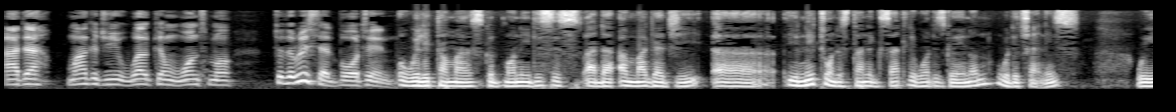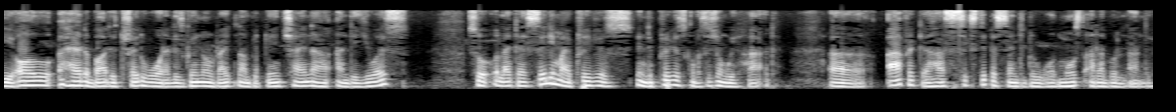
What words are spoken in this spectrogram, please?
Ada Magaji, welcome once more to the Reset Bulletin. Willie Thomas, good morning. This is Ada Amagaji. Uh, you need to understand exactly what is going on with the Chinese. We all heard about the trade war that is going on right now between China and the US. So, like I said in my previous, in the previous conversation we had, uh, Africa has 60% of the world most arable land.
